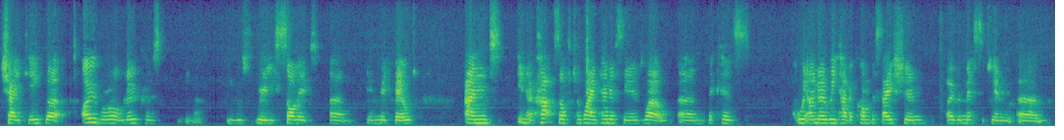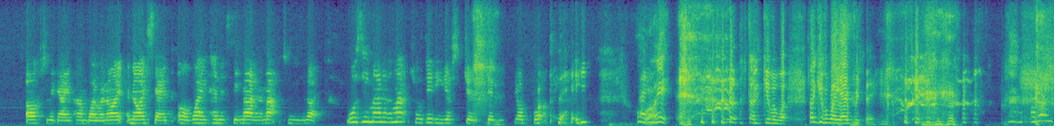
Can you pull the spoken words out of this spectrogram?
shaky, but overall, Luka's, you know, he was really solid um, in midfield. And, you know, hats off to Wayne Hennessy as well, um, because we, I know we had a conversation over messaging um, after the game, Hambo, and I and I said, "Oh, Wayne Hennessy, man of the match," and you were like, "Was he man of the match, or did he just just do his job properly?" All right. don't give away. Don't give away everything. I don't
